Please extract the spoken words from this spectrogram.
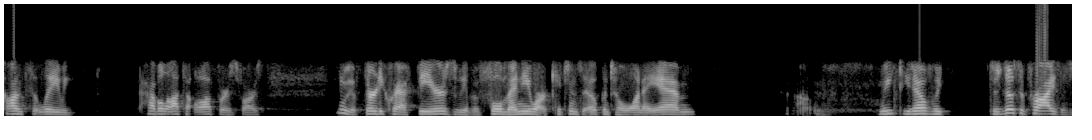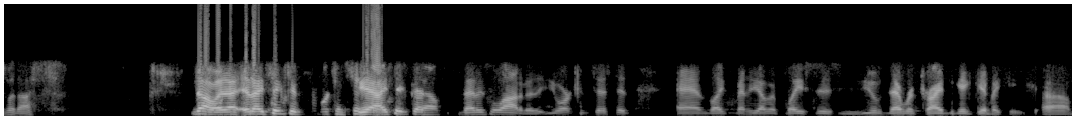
constantly we have a lot to offer as far as you know, we have 30 craft beers. We have a full menu. Our kitchen's open till 1 a.m. Um, we, you know, we there's no surprises with us. No, and I, and I think that we're consistent. Yeah, I think that so. that is a lot of it. You are consistent, and like many other places, you've never tried to get gimmicky. Um,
